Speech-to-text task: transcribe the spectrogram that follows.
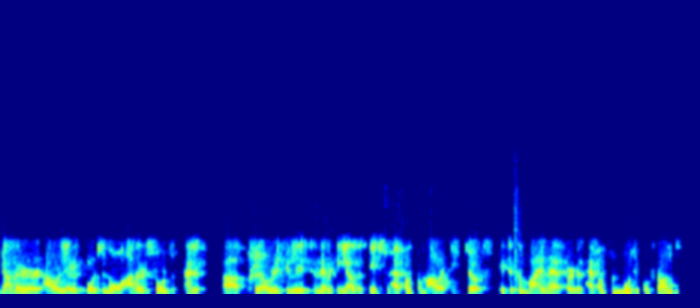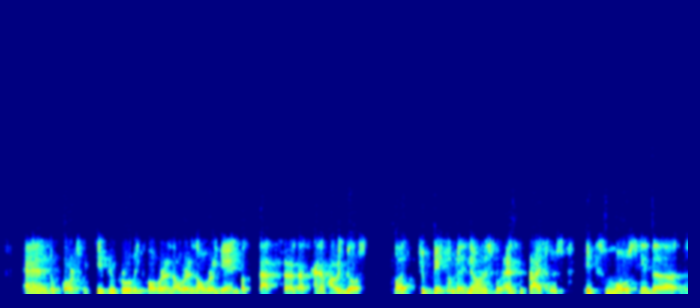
gather hourly reports and all other sorts of kind of uh, priority lists and everything else that needs to happen from our team. So it's a combined effort that happens on multiple fronts. And of course, we keep improving over and over and over again, but that's, uh, that's kind of how it goes. But to be completely honest, for enterprises, it's mostly the, the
